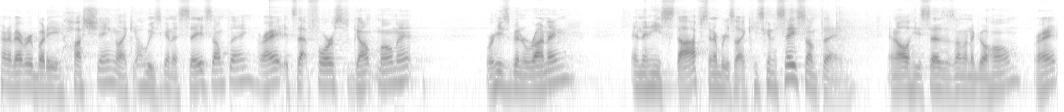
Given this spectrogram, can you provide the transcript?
kind of everybody hushing, like, oh, he's going to say something, right? It's that Forrest Gump moment where he's been running and then he stops and everybody's like, he's going to say something. And all he says is, I'm going to go home, right?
